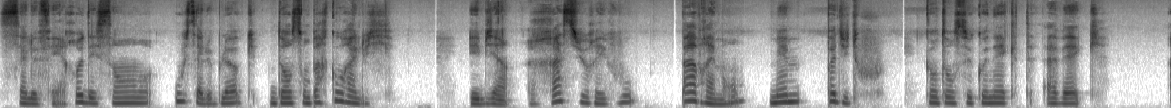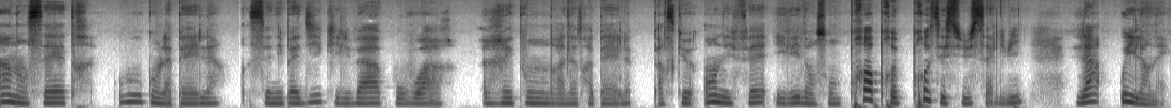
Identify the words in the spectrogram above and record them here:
ça le fait redescendre ou ça le bloque dans son parcours à lui? Eh bien, rassurez-vous, pas vraiment, même pas du tout. Quand on se connecte avec un ancêtre qu'on l'appelle, ce n'est pas dit qu'il va pouvoir répondre à notre appel parce que en effet, il est dans son propre processus à lui, là où il en est.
